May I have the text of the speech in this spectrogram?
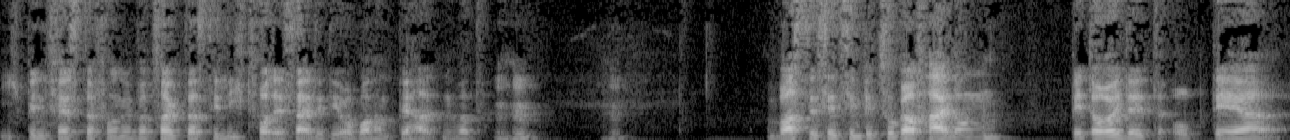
ich bin fest davon überzeugt, dass die lichtvolle Seite die Oberhand behalten wird. Mhm. Mhm. Was das jetzt in Bezug auf Heilung bedeutet, ob der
